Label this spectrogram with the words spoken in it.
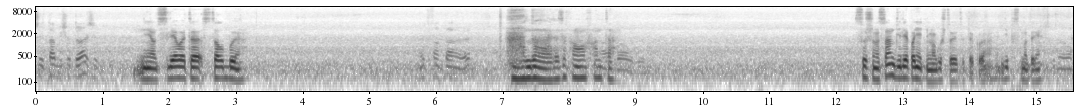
Слушай, там еще дальше. Нет, слева это столбы. Это фонтаны, да? Да, это, по-моему, фонтан. Слушай, на самом деле я понять не могу, что это такое. Иди посмотри. Давай.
